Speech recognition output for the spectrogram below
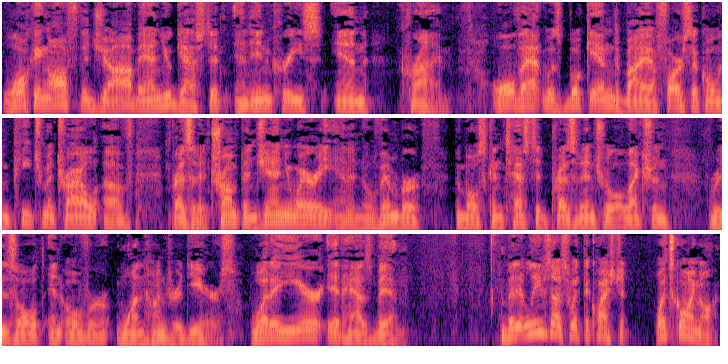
walking off the job, and you guessed it, an increase in crime. All that was bookended by a farcical impeachment trial of President Trump in January and in November, the most contested presidential election result in over 100 years. What a year it has been. But it leaves us with the question what's going on?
